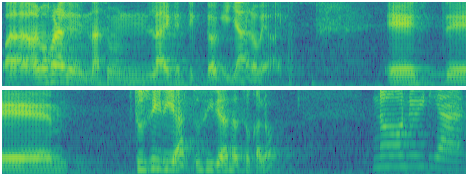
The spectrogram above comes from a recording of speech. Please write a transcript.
A, lo mejor alguien hace un live en TikTok y ya lo veo ahí. Este. ¿Tú irías? ¿Tú sí irías al Zócalo? No, no iría.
